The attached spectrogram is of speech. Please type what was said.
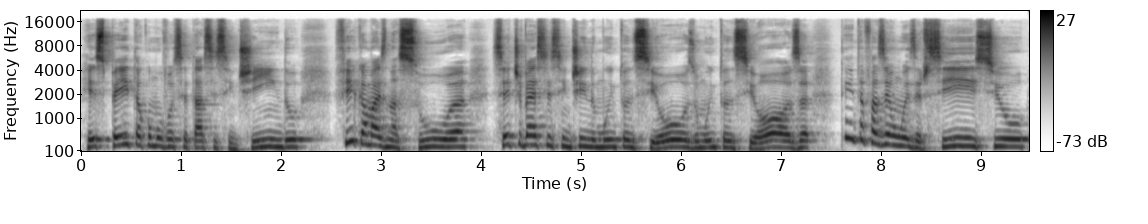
respeita como você está se sentindo, fica mais na sua. Se estiver se sentindo muito ansioso, muito ansiosa, tenta fazer um exercício,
